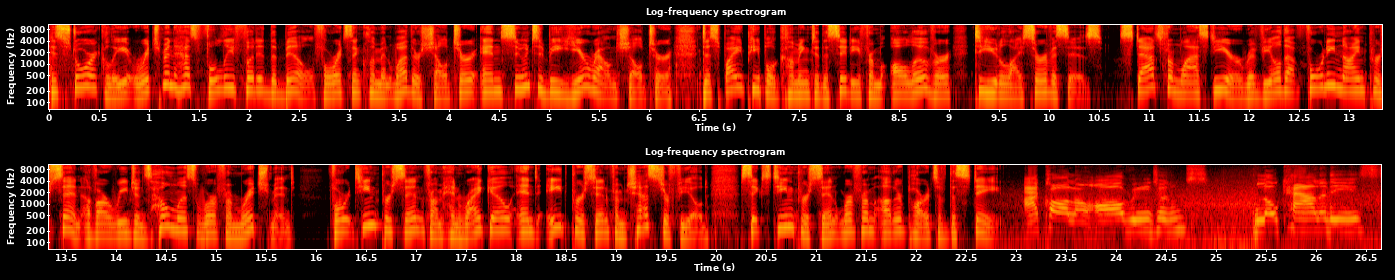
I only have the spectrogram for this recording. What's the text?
Historically, Richmond has fully footed the bill for its inclement weather shelter and soon to be year round shelter, despite people coming to the city from all over to utilize services. Stats from last year reveal that 49% of our region's homeless were from Richmond. 14% from Henrico and 8% from Chesterfield. 16% were from other parts of the state. I call on all regions, localities,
